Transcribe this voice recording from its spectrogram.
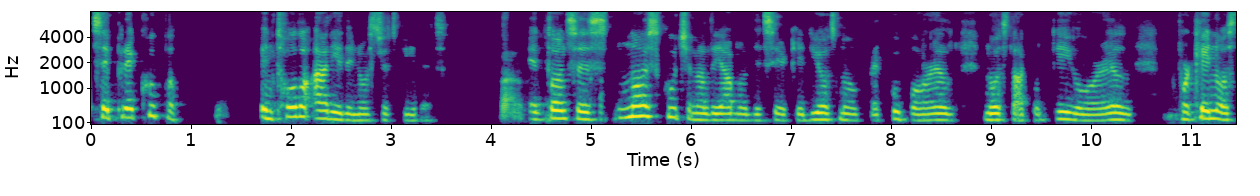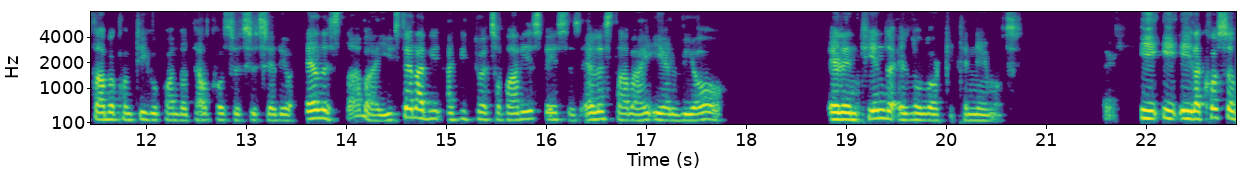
se preocupa en todo área de nuestras vidas. Entonces, no escuchen al diablo decir que Dios no preocupa o Él no está contigo o Él, ¿por qué no estaba contigo cuando tal cosa sucedió? Él estaba ahí. Usted ha, ha visto eso varias veces. Él estaba ahí y Él vio. Él entiende el dolor que tenemos. Y, y, la cosa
